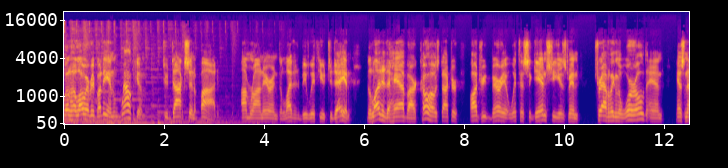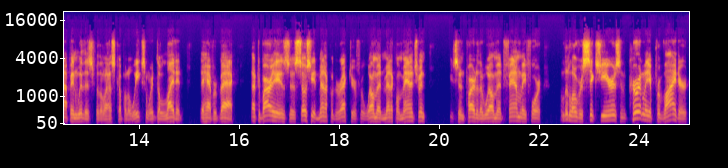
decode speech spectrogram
Well, hello, everybody, and welcome to Docs in a Pod. I'm Ron Aaron, delighted to be with you today and delighted to have our co host, Dr. Audrey Baria, with us again. She has been traveling the world and has not been with us for the last couple of weeks, and we're delighted to have her back. Dr. Baria is Associate Medical Director for WellMed Medical Management. She's been part of the WellMed family for a little over six years and currently a provider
